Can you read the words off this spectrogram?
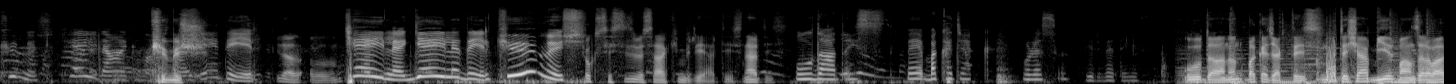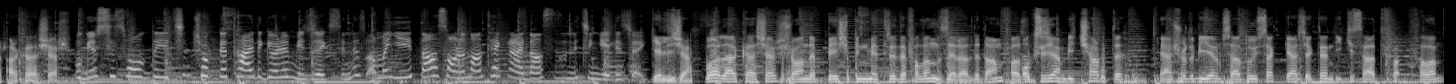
Kümüş. K ile arkadaşlar. Kümüş. G değil. Bir daha alalım. K ile, G ile değil. Kümüş. Çok sessiz ve sakin bir yerdeyiz. Neredeyiz? Uludağ'dayız. Ve bakacak burası. Zirvedeyiz. Uludağ'ın Bakacak'tayız. Muhteşem bir manzara var arkadaşlar. Bugün sis olduğu için çok detaylı göremeyeceksiniz ama Yiğit daha sonradan tekrardan sizin için gelecek. Geleceğim. Bu arada arkadaşlar şu anda 5000 metrede falanız herhalde daha mı fazla? Oksijen bir çarptı. Yani şurada bir yarım saat uyusak gerçekten 2 saat fa- falan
